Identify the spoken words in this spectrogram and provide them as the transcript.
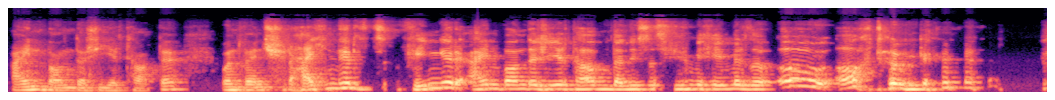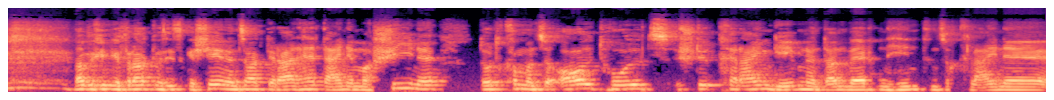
einbandagiert hatte. Und wenn Schreiner Finger einbandagiert haben, dann ist das für mich immer so, oh, Achtung! habe ich ihn gefragt, was ist geschehen? Dann sagt er, er hätte eine Maschine, dort kann man so Altholzstücke reingeben und dann werden hinten so kleine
